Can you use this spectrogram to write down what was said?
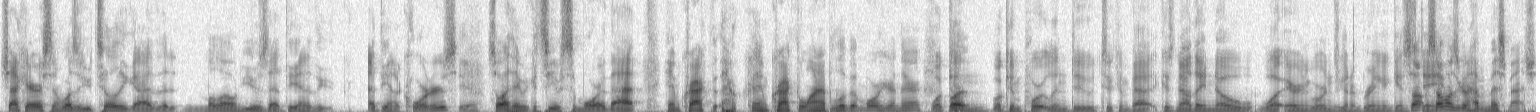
Shaq Harrison was a utility guy that Malone used at the end of the at the end of quarters. Yeah. So I think we could see some more of that. Him crack the, him crack the lineup a little bit more here and there. What But- can what can Portland do to combat? Because now they know what Aaron Gordon's going to bring against Some, someone's going to have a mismatch.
